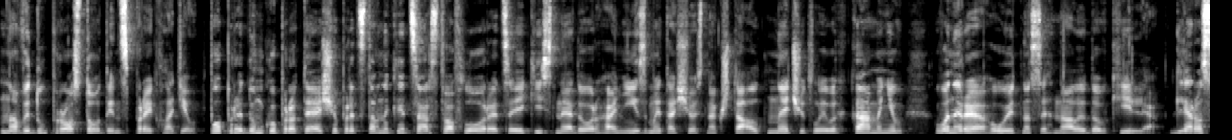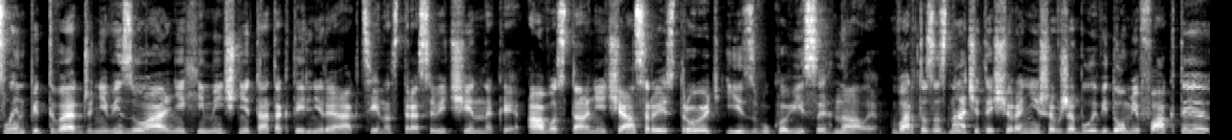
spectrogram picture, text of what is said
Наведу просто один з прикладів. Попри думку про те, що представники царства флори це якісь недоорганізми та щось на кшталт нечутливих каменів, вони реагують на сигнали довкілля. Для рослин підтверджені візуальні, хімічні та тактильні реакції на стресові чинники, а в останній час реєструють і звукові сигнали. Варто зазначити, що раніше вже були відомі факти факти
